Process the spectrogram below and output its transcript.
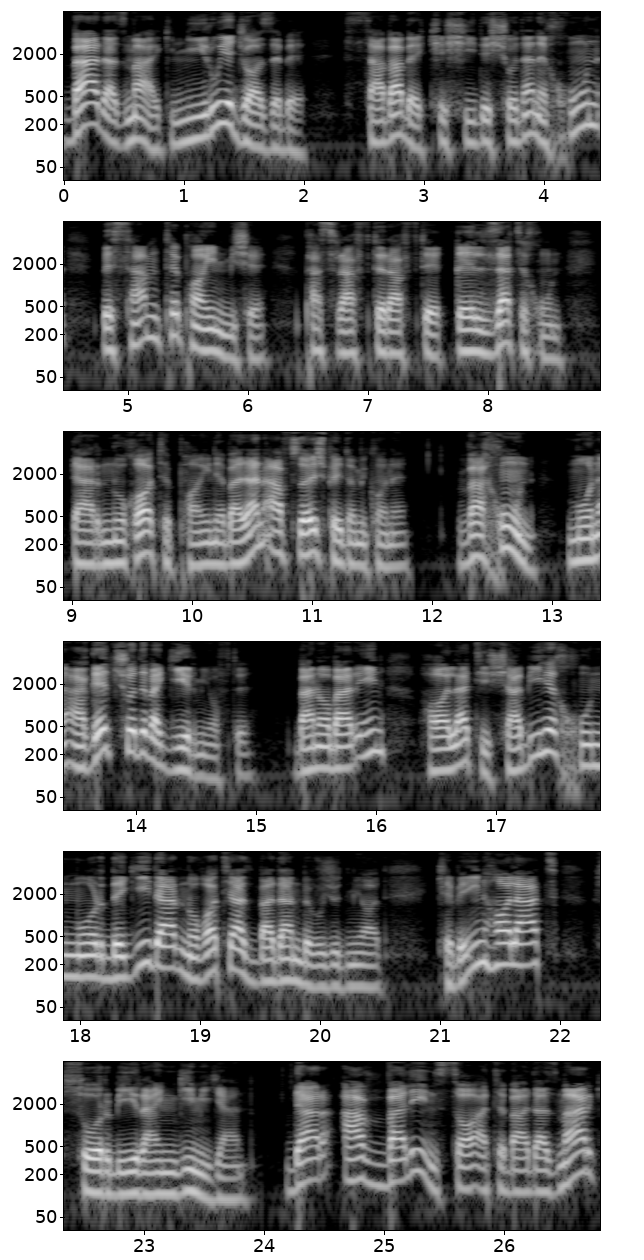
بعد از مرگ نیروی جاذبه سبب کشیده شدن خون به سمت پایین میشه. پس رفته رفته قلزت خون در نقاط پایین بدن افزایش پیدا می‌کنه و خون منعقد شده و گیر میفته بنابراین حالتی شبیه خون مردگی در نقاطی از بدن به وجود میاد که به این حالت سربی رنگی میگن. در اولین ساعت بعد از مرگ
